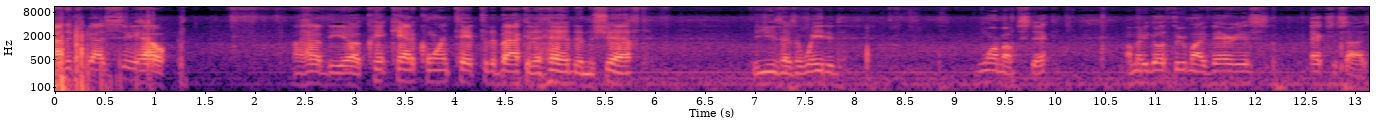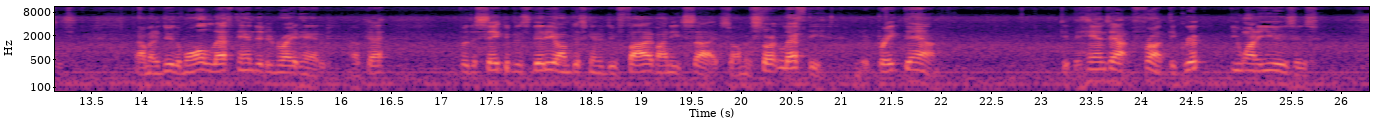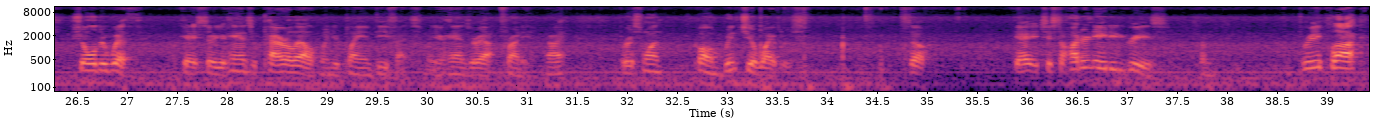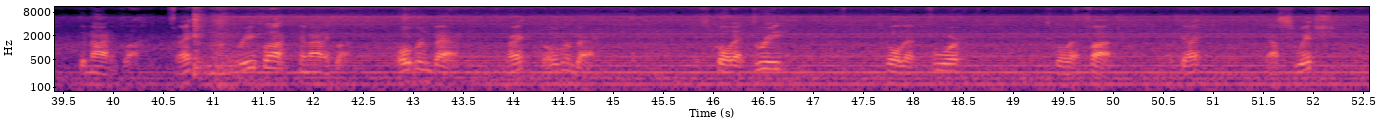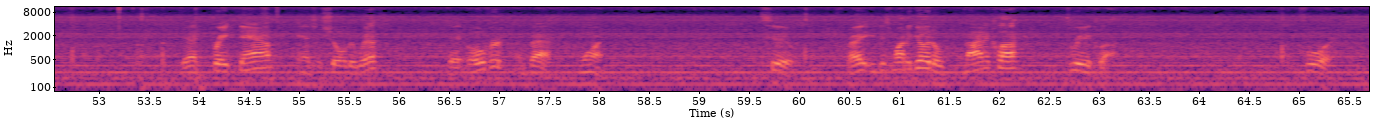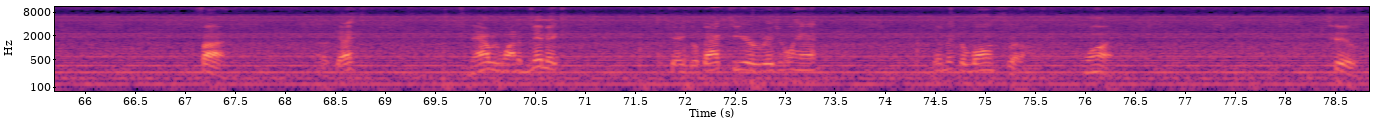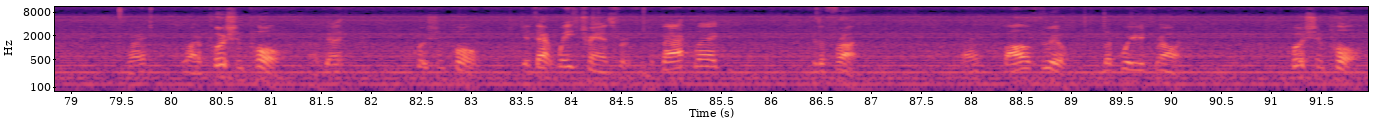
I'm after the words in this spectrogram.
Now that you guys see how I have the uh, can of corn taped to the back of the head and the shaft to use as a weighted warm-up stick, I'm going to go through my various exercises. I'm going to do them all left-handed and right-handed, okay? For the sake of this video, I'm just going to do five on each side. So I'm going to start lefty. I'm going to break down. Get the hands out in front. The grip you want to use is shoulder width. Okay, so your hands are parallel when you're playing defense, when your hands are out in front of you. All right. First one, call them windshield wipers. So, okay, it's just 180 degrees from 3 o'clock to 9 o'clock. Right? 3 o'clock to 9 o'clock. Over and back. Right? Over and back. Let's call that 3. Let's call that 4. Let's call that 5. Okay? Now switch. Yeah, break down, hands are shoulder width. Okay, over and back. One, two, right? You just want to go to 9 o'clock, 3 o'clock, 4, 5. Okay? Now we want to mimic, okay, go back to your original hand, mimic the long throw. One, two, right? You want to push and pull, okay? Push and pull. Get that weight transfer from the back leg to the front. Right? Follow through. Look where you're throwing. Push and pull.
